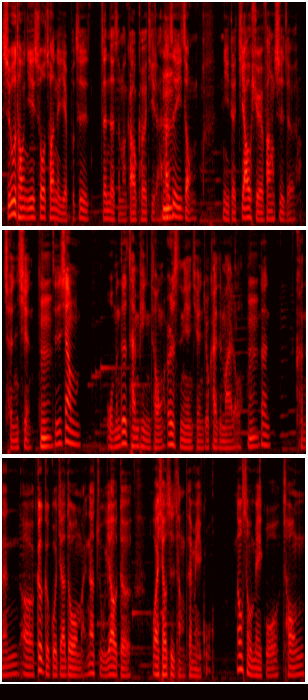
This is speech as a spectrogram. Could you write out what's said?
实物投影机说穿了也不是真的什么高科技了，它是一种你的教学方式的。呈现，嗯，其实像我们的产品从二十年前就开始卖了，嗯，但可能呃各个国家都有买，那主要的外销市场在美国。那为什么美国从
